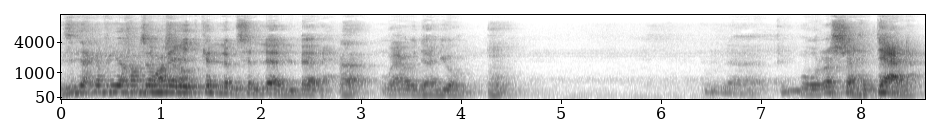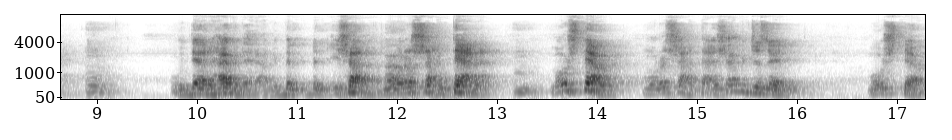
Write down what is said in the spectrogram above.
يزيد يحكم فيا خمسه لما وعشرة يتكلم سلال البارح آه وعاودها اليوم. المرشح نتاعنا. ودار هكذا يعني بال- بالاشاره آه. المرشح نتاعنا. ماهوش تاعو مرشح تاع الشعب الجزائري. ماهوش تاعو.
